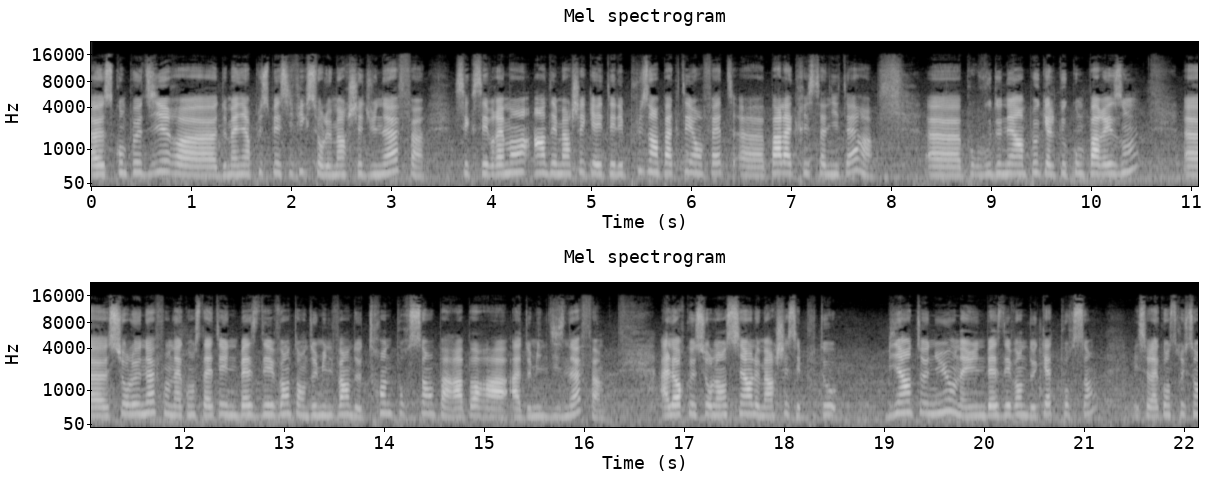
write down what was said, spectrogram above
Euh, ce qu'on peut dire euh, de manière plus spécifique sur le marché du neuf, c'est que c'est vraiment un des marchés qui a été les plus impactés en fait euh, par la crise sanitaire. Pour vous donner un peu quelques comparaisons, sur le neuf, on a constaté une baisse des ventes en 2020 de 30% par rapport à 2019, alors que sur l'ancien, le marché s'est plutôt bien tenu. On a eu une baisse des ventes de 4%. Et sur la construction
